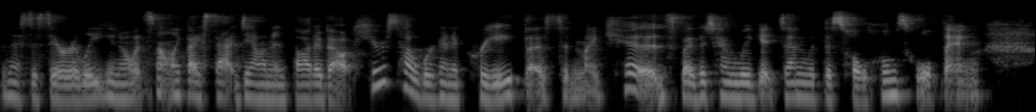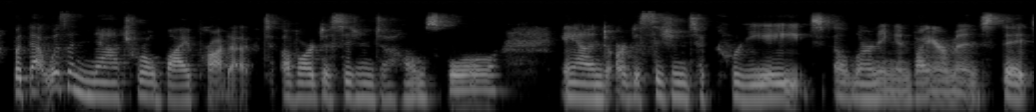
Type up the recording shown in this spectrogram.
necessarily. You know, it's not like I sat down and thought about, here's how we're going to create this in my kids by the time we get done with this whole homeschool thing. But that was a natural byproduct of our decision to homeschool and our decision to create a learning environment that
